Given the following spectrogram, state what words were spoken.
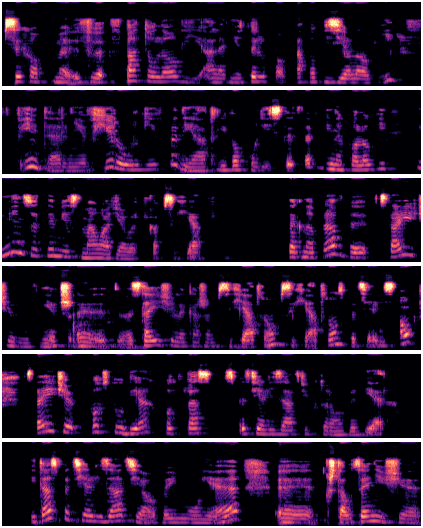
psycho, w, w patologii, ale nie tylko patofizjologii, w internie, w chirurgii, w pediatrii, w okulistyce, w ginekologii i między tym jest mała działeczka psychiatrii. Tak naprawdę staje się również, e, staje się lekarzem psychiatrą, psychiatrą, specjalistą, staje się po studiach podczas specjalizacji, którą wybiera. I ta specjalizacja obejmuje e, kształcenie się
